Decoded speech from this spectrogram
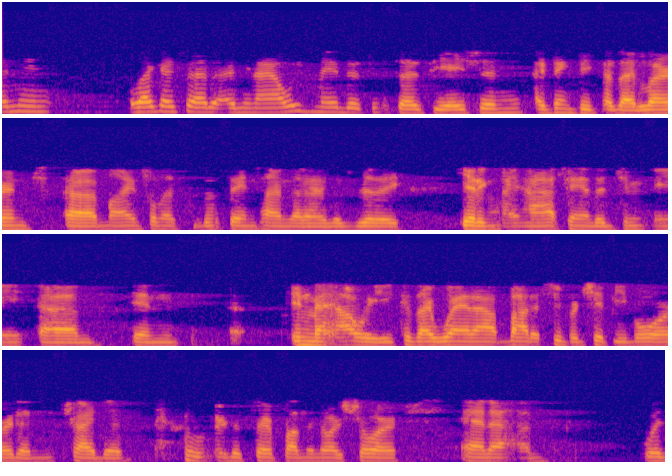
I mean, like I said, I mean, I always made this association. I think because I learned uh, mindfulness at the same time that I was really getting my ass handed to me um, in in Maui because I went out, bought a super chippy board, and tried to learn to surf on the North Shore, and um, was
